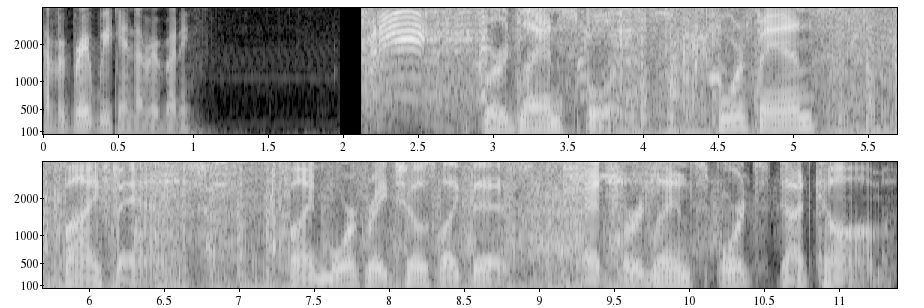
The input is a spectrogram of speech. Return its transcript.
Have a great weekend, everybody. Birdland Sports. For fans, by fans. Find more great shows like this at birdlandsports.com.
